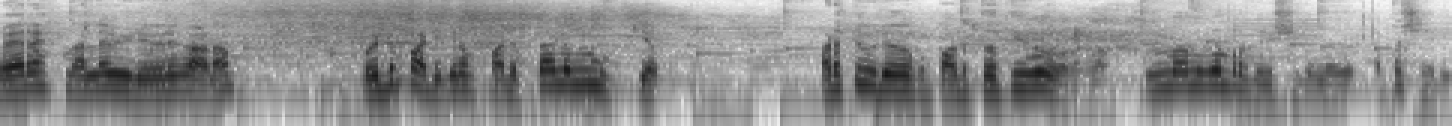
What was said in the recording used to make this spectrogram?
വേറെ നല്ല വീഡിയോയിൽ കാണാം. പോയിട്ട് പഠിക്കണം. പഠിത്തമാണെന്ന് മുഖ്യം. അടുത്ത വീഡിയോ നമുക്ക് പഠിത്തത്തിൽ നിന്ന് തുടങ്ങാം. എന്നാണ് ഞാൻ പ്രതീക്ഷിക്കുന്നത്. അപ്പോൾ ശരി.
